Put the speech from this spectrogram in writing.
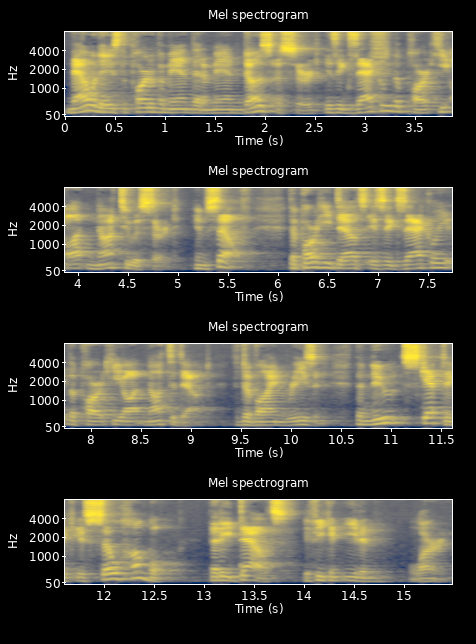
Nowadays, the part of a man that a man does assert is exactly the part he ought not to assert himself. The part he doubts is exactly the part he ought not to doubt the divine reason. The new skeptic is so humble that he doubts if he can even learn.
